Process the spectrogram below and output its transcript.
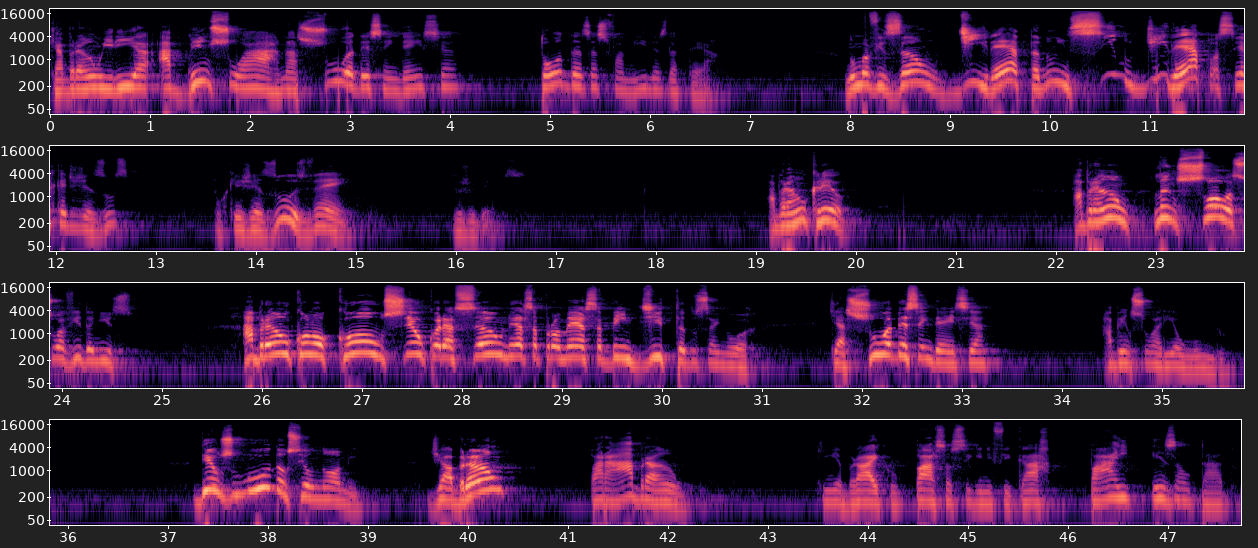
Que Abraão iria abençoar na sua descendência todas as famílias da terra. Numa visão direta, num ensino direto acerca de Jesus, porque Jesus vem dos judeus. Abraão creu. Abraão lançou a sua vida nisso. Abraão colocou o seu coração nessa promessa bendita do Senhor, que a sua descendência abençoaria o mundo. Deus muda o seu nome de Abraão para Abraão, que em hebraico passa a significar pai exaltado.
